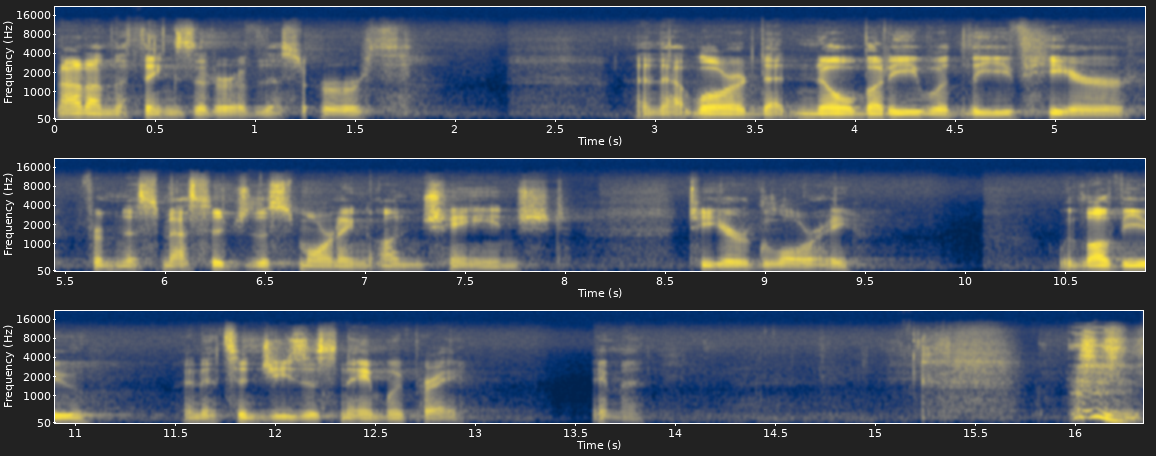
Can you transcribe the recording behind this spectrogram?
not on the things that are of this earth. And that, Lord, that nobody would leave here from this message this morning unchanged to your glory. We love you. And it's in Jesus' name we pray. Amen.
